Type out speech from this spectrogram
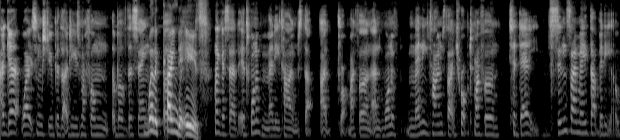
I get why it seems stupid that I'd use my phone above the sink. Well, it kind of is. Like I said, it's one of many times that I dropped my phone, and one of many times that I dropped my phone today since I made that video.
